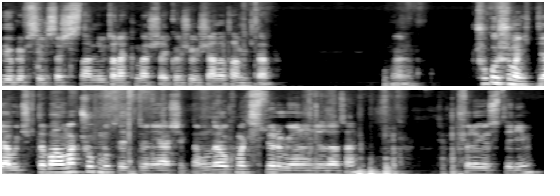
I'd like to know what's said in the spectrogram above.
Biyografi serisi açısından Newton hakkında aşağı yukarı çoğu şey anlatan bir kitap. Yani çok hoşuma gitti ya bu üç kitabı almak çok mutlu etti beni gerçekten. Bunları okumak istiyorum an önce zaten. Şöyle göstereyim.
